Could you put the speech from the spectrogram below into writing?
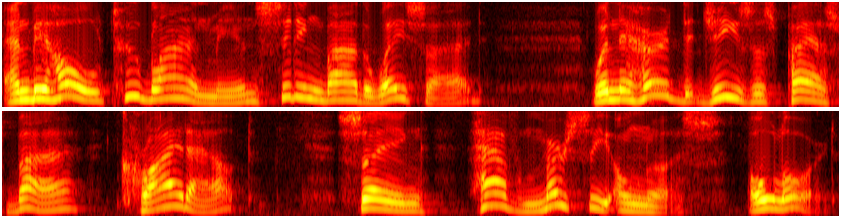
And behold, two blind men sitting by the wayside, when they heard that Jesus passed by, cried out, saying, Have mercy on us, O Lord,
